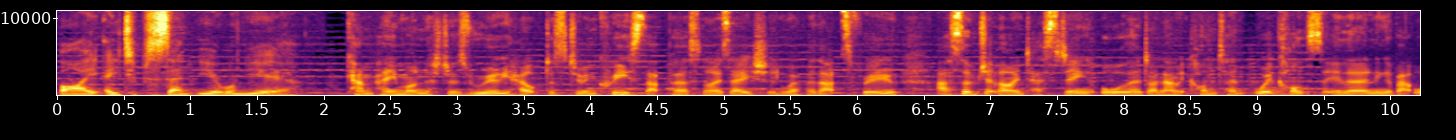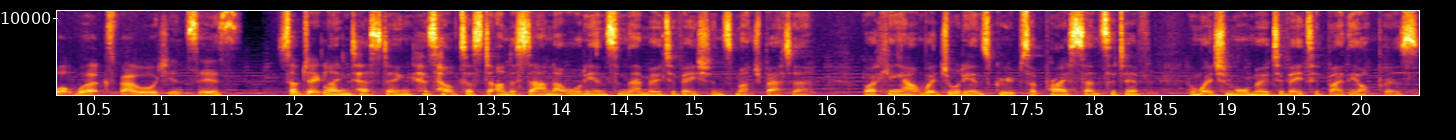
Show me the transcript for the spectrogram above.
by 80% year on year. Campaign Monitor has really helped us to increase that personalisation, whether that's through our subject line testing or the dynamic content. We're constantly learning about what works for our audiences. Subject line testing has helped us to understand our audience and their motivations much better, working out which audience groups are price sensitive and which are more motivated by the operas.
